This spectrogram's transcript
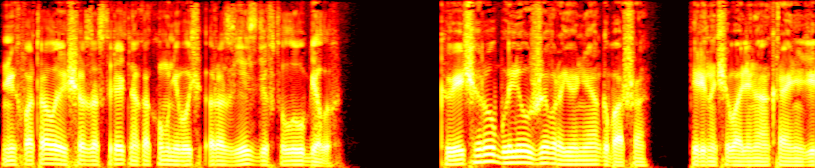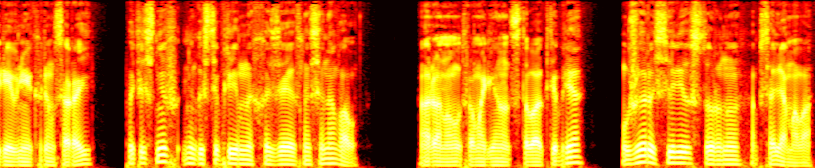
Не хватало еще застрять на каком-нибудь разъезде в тылу у белых. К вечеру были уже в районе Акбаша, переночевали на окраине деревни Крым-Сарай, потеснив негостеприимных хозяев на сеновал, рано утром 11 октября уже рысили в сторону Абсалямова.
